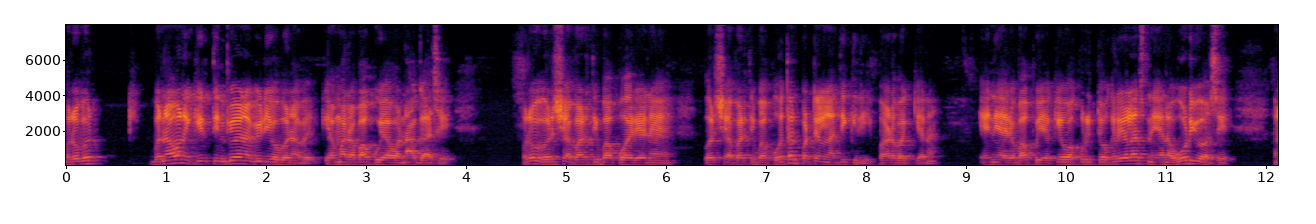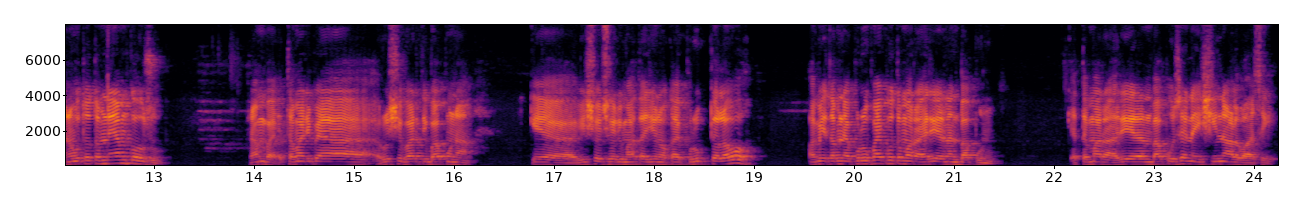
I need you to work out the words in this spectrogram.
બરાબર? બનાવો ને કીર્તિન, કયો એના વીડિયો બનાવે? કે અમારા બાપુ આવા નાગા છે. બરાબર? વર્ષા ભારતી બાપુ હરિયાને વર્ષા ભારતી બાપુ હતા ને પટેલના દીકરી, ભાડવાક્યાના. એની હારે બાપુએ કેવા કૃત્યો કરેલા છે ને એના ઓડિયો હશે અને હું તો તમને એમ કહું છું, રામભાઈ, તમારી પાસે ઋષિ ભારતી બાપુના કે વિશ્વેશ્વરી માતાજીનો કાંઈ પ્રૂફ તો લાવો? અમે તમને પ્રૂફ આપ્યું તમારા હરિહરન બાપુનું, કે તમારા હરિહરન બાપુ છે ને એ શિનાળવા છે.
